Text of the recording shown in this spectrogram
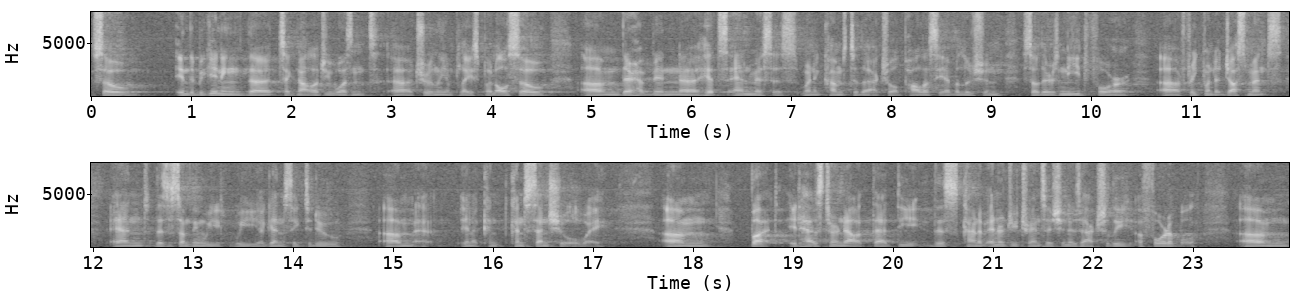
So in the beginning, the technology wasn't uh, truly in place, but also um, there have been uh, hits and misses when it comes to the actual policy evolution. So there's need for uh, frequent adjustments, and this is something we, we again seek to do um, in a con consensual way. Um, but it has turned out that the, this kind of energy transition is actually affordable. Um,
